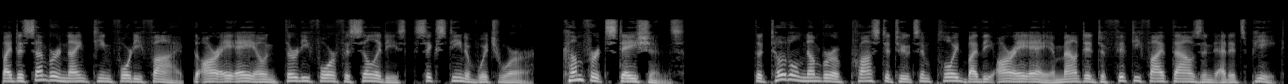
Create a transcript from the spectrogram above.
By December 1945, the RAA owned 34 facilities, 16 of which were «comfort stations». The total number of prostitutes employed by the RAA amounted to 55,000 at its peak.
